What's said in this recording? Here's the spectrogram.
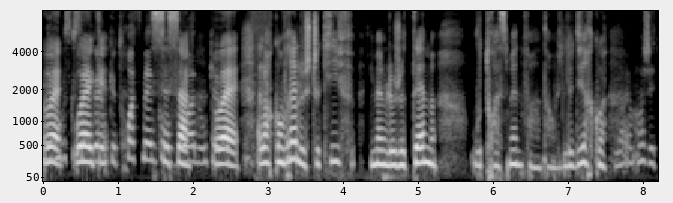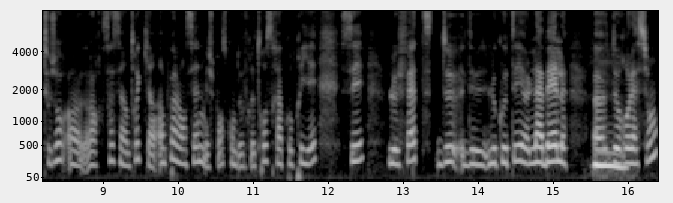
ouais parce que ouais quand que- même que trois semaines c'est ça. voit, donc, euh, ouais alors qu'en vrai le je te kiffe même le je t'aime de trois semaines enfin t'as envie de le dire quoi moi, j'ai toujours. euh, alors, ça, c'est un truc qui est un peu à l'ancienne, mais je pense qu'on devrait trop se réapproprier. C'est le fait de, de- le côté euh, label euh, de Mm. relation.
